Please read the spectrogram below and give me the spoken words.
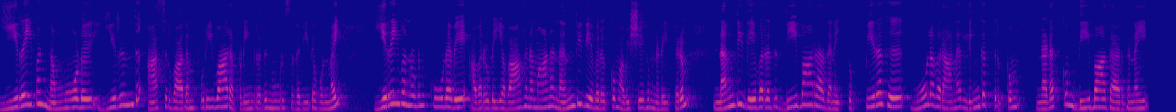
இறைவன் நம்மோடு இருந்து ஆசிர்வாதம் புரிவார் அப்படிங்கிறது நூறு சதவீத உண்மை. இறைவனுடன் கூடவே அவருடைய வாகனமான நந்தி தேவருக்கும் அபிஷேகம் நடைபெறும். நந்தி தேவரது தீபாராதனைக்கு பிறகு மூலவரான லிங்கத்திற்கும் நடக்கும் தீபாராதனை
